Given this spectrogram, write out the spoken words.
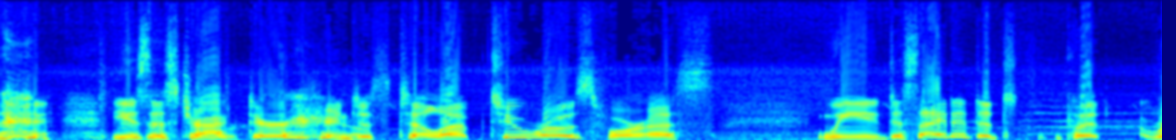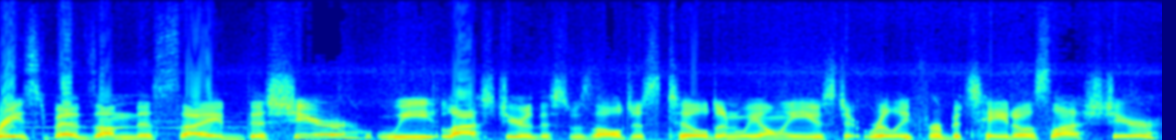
use his tractor and Yeah. just till up two rows for us. We decided to put raised beds on this side this year. We last year this was all just tilled and we only used it really for potatoes last year.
